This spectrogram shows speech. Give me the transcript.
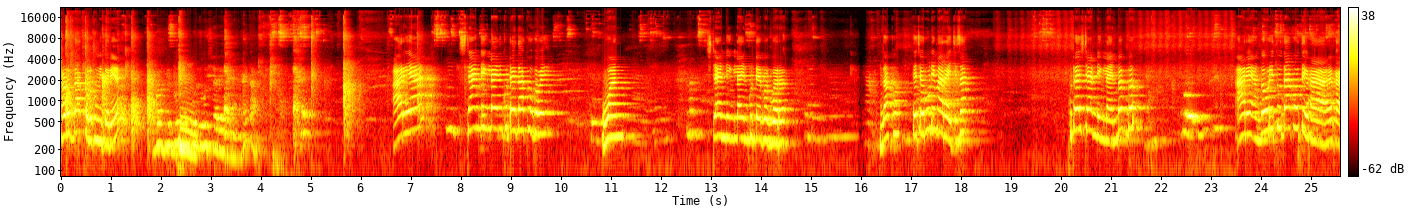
हळूच दाखवलं कुणीतरी आर्या स्टँडिंग लाईन कुठे दाखव ग बाई. वन स्टँडिंग लाईन कुठे बघ बरं. दाखव. त्याच्यावर उडी मारायची जा. कुठे आहे स्टँडिंग लाईन बघ बघ. अरे गौरी तू दाखवते. हा हे का?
